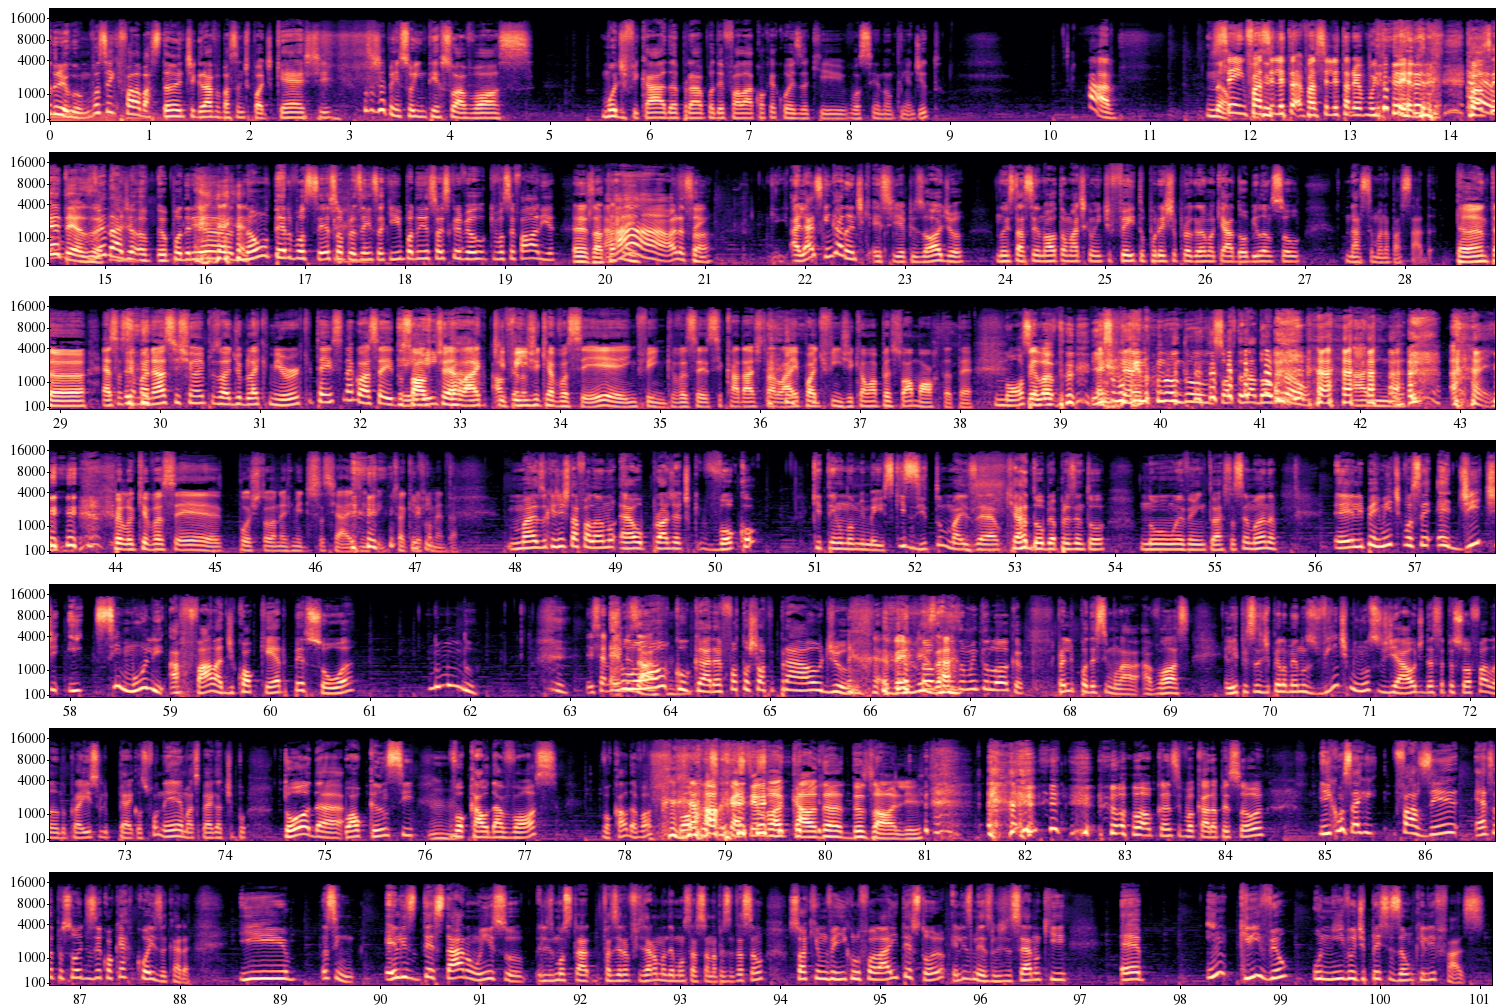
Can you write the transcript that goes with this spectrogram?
Rodrigo, você que fala bastante, grava bastante podcast, você já pensou em ter sua voz modificada pra poder falar qualquer coisa que você não tenha dito? Ah, Não. sim, facilita, facilitaria muito Pedro. Com É, certeza. Verdade, eu, eu poderia não ter você, sua presença aqui, e poderia só escrever o que você falaria. Exatamente. Ah, olha só. Aliás, quem garante que esse episódio não está sendo automaticamente feito por este programa que a Adobe lançou na semana passada. Tanta. Essa semana eu assisti um episódio de Black Mirror que tem esse negócio aí do Eita, software lá que altera- finge que é você, enfim, que você se cadastra lá e pode fingir que é uma pessoa morta até. Nossa, Pela- isso não tem no, no- software da Adobe, não. Ainda. Pelo que você postou nas mídias sociais, enfim, só queria Enfim. comentar. Mas o que a gente tá falando é o Project Vocal, que tem um nome meio esquisito, mas é o que a Adobe apresentou num evento esta semana. Ele permite que você edite e simule a fala de qualquer pessoa no mundo. Isso é É meio bizarro. louco, cara. É Photoshop pra áudio. É bem É uma bizarro. coisa muito louca. Pra ele poder simular a voz, ele precisa de pelo menos 20 minutos de áudio dessa pessoa falando. Pra isso, ele pega os fonemas, pega, tipo, toda o alcance Uhum. vocal da voz. Vocal da voz? O alcance, vocal do- dos olhos. o alcance vocal da pessoa. E consegue fazer essa pessoa dizer qualquer coisa, cara. E, assim, eles testaram isso, eles mostraram, fizeram, fizeram uma demonstração na apresentação, só que um veículo foi lá e testou eles mesmos. Eles disseram que é incrível o nível de precisão que ele faz.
